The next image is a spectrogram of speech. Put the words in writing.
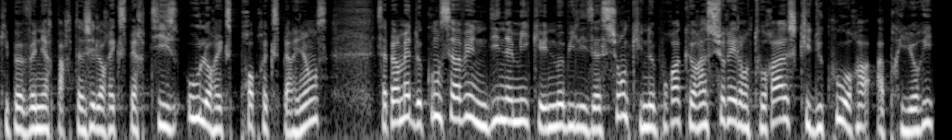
qui peuvent venir partager leur expertise ou leur propre expérience. Ça permet de conserver une dynamique et une mobilisation qui ne pourra que rassurer l'entourage qui du coup aura a priori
